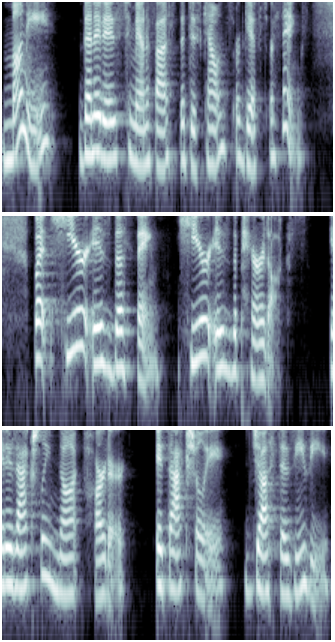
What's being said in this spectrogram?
money than it is to manifest the discounts or gifts or things? But here is the thing. Here is the paradox. It is actually not harder. It's actually just as easy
